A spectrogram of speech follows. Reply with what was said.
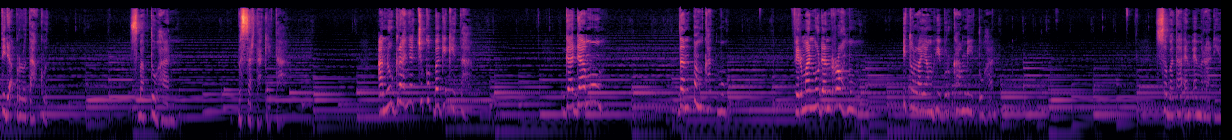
tidak perlu takut. Sebab Tuhan beserta kita. Anugerahnya cukup bagi kita. Gadamu dan pangkatmu, firmanmu dan rohmu, itulah yang menghibur kami Tuhan. Sobat HMM Radio,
